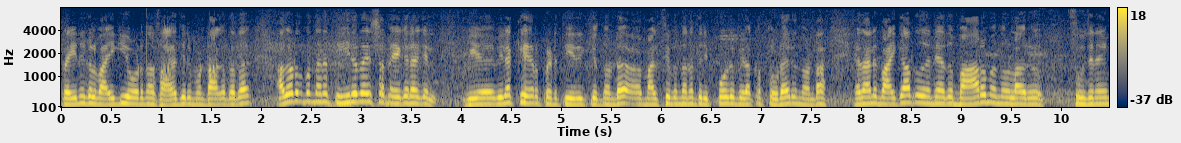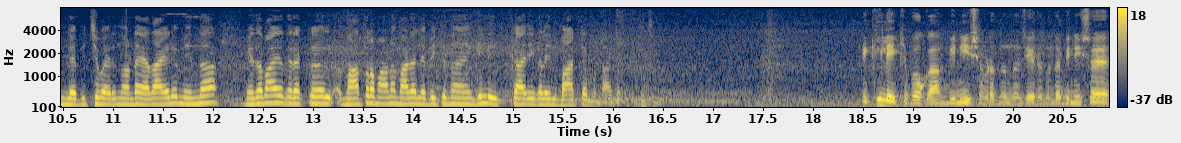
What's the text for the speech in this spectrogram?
ട്രെയിനുകൾ വൈകി ഓടുന്ന സാഹചര്യം ഉണ്ടാകുന്നത്. അതോടൊപ്പം തന്നെ തീരദേശ മേഖലകളിൽ വിലക്ക് ഏർപ്പെടുത്തിയിരിക്കുന്നുണ്ട്. മത്സ്യബന്ധനത്തിന് ഇപ്പോഴും വിലക്ക് തുടരുന്നുണ്ട്. എന്നാലും വൈകാതെ തന്നെ അത് മാറുമെന്നുള്ള ഒരു സൂചനയും ലഭിച്ചു വരുന്നുണ്ട്. ഏതായാലും ഇന്ന് മിതമായ നിരക്കുകൾ മാത്രമാണ് മഴ ലഭിക്കുന്നതെങ്കിൽ ഇക്കാര്യങ്ങളിൽ മാറ്റമുണ്ടാകും. ഇടുക്കിയിലേക്ക് പോകാം. ബിനീഷ് അവിടെ നിന്ന് ചേരുന്നുണ്ട്. ബിനീഷ്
